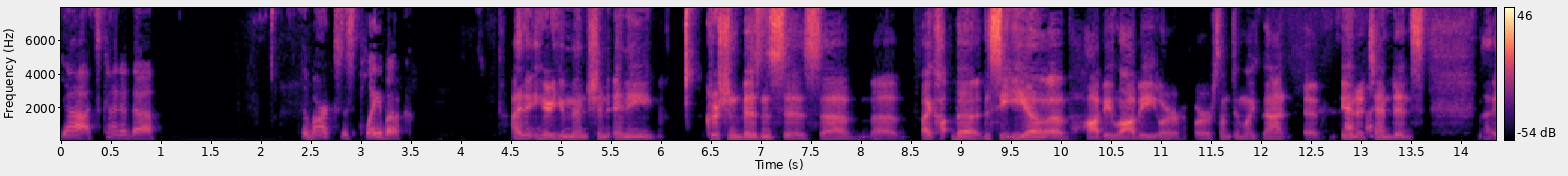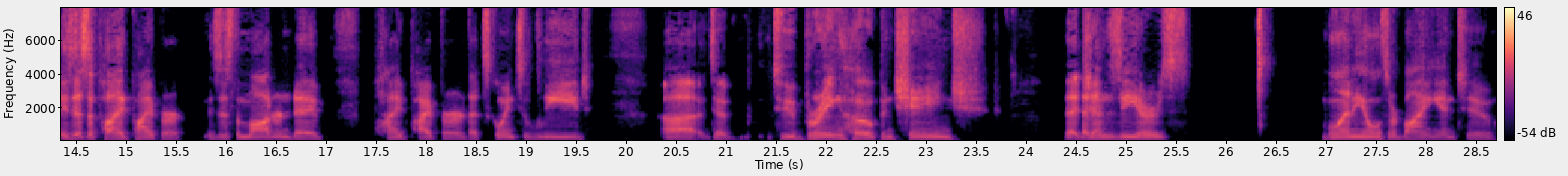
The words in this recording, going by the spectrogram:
yeah, it's kind of the the Marxist playbook. I didn't hear you mention any Christian businesses, uh, uh, like the the CEO of Hobby Lobby or or something like that, uh, in attendance. Is this a Pied Piper? Is this the modern day Pied Piper that's going to lead uh, to to bring hope and change that Gen Zers, millennials are buying into?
